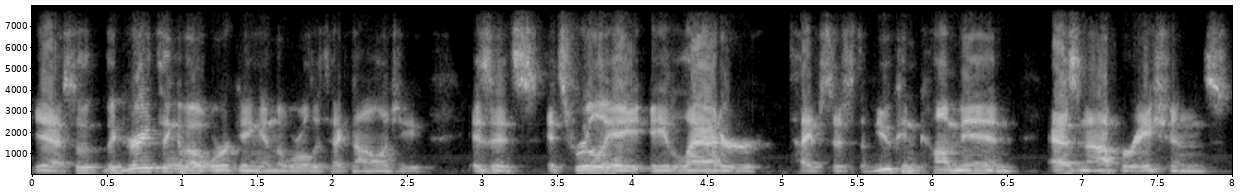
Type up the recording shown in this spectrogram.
Yeah, so the great thing about working in the world of technology is it's it's really a, a ladder type system. You can come in as an operations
